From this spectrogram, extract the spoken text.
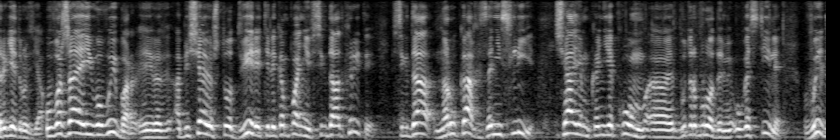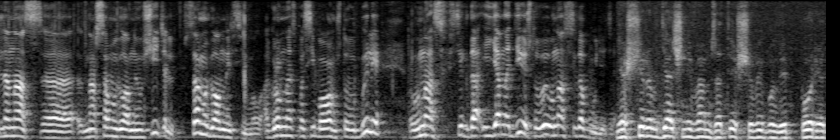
Дорогие друзья, уважая его выбор, э, обещаю, что двери телекомпании всегда открыты, всегда на руках занесли, чаем, коньяком, э, бутербродами угостили. Вы для нас э, наш самый главный учитель, самый главный символ. Огромное спасибо вам, что вы были у нас всегда, и я надеюсь, что вы у нас всегда будете. Я щиро вдячний вам за те, що ви були поряд,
